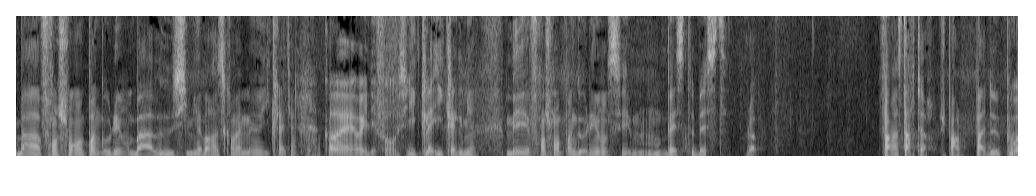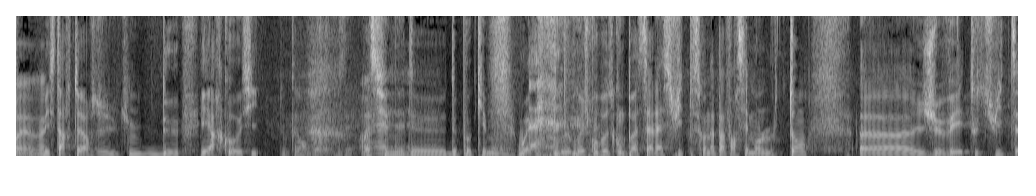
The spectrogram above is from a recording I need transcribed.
Bah, franchement, pingoléon. Bah, euh, Simiabras, quand même, euh, il claque un peu. quand même. Ouais, ouais, il est fort aussi. Il, claque, il claque bien. Mais franchement, pingoléon, c'est mon best, best. Voilà. Enfin, un starter, je parle, pas de Pokémon. Ouais, ouais. Mais starter, de, et Arco aussi. En tout cas, on voit que vous êtes passionné de, de Pokémon. Ouais, euh, moi je propose qu'on passe à la suite parce qu'on n'a pas forcément le temps. Euh, je vais tout de suite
